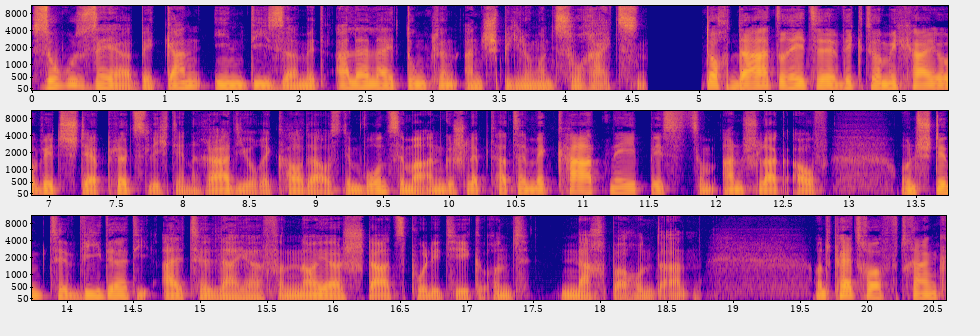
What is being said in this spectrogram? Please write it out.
So sehr begann ihn dieser mit allerlei dunklen Anspielungen zu reizen. Doch da drehte Viktor Michailowitsch, der plötzlich den Radiorekorder aus dem Wohnzimmer angeschleppt hatte, McCartney bis zum Anschlag auf und stimmte wieder die alte Leier von neuer Staatspolitik und Nachbarhund an und Petrov trank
